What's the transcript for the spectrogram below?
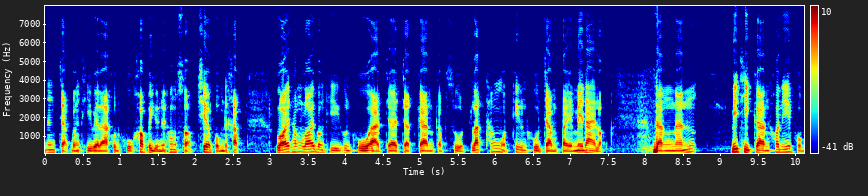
เนื่องจากบางทีเวลาคุณครูเข้าไปอยู่ในห้องสอบเชื่อผมนะครับร้อยทั้งร้อยบางทีคุณครูอาจจะจัดการกับสูตรลัดทั้งหมดที่คุณครูจำไปไม่ได้หรอก ดังนั้น วิธีการข้อนี้ผม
